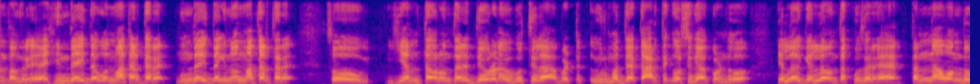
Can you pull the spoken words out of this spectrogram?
ಅಂತಂದರೆ ಹಿಂದೆ ಇದ್ದಾಗ ಒಂದು ಮಾತಾಡ್ತಾರೆ, ಮುಂದೆ ಇದ್ದಾಗ ಇನ್ನೊಂದು ಮಾತಾಡ್ತಾರೆ. ಸೊ ಎಂಥವ್ರು ಅಂತ ದೇವ್ರಣೆಗೂ ಗೊತ್ತಿಲ್ಲ ಬಟ್ ಇವ್ರ ಮಧ್ಯೆ ಕಾರ್ತಿಕ್ ಸಿಗಾಕೊಂಡು ಎಲ್ಲೋ ಗೆಲ್ಲೋ ಅಂತ ಕುದುರೆ ತನ್ನ ಒಂದು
